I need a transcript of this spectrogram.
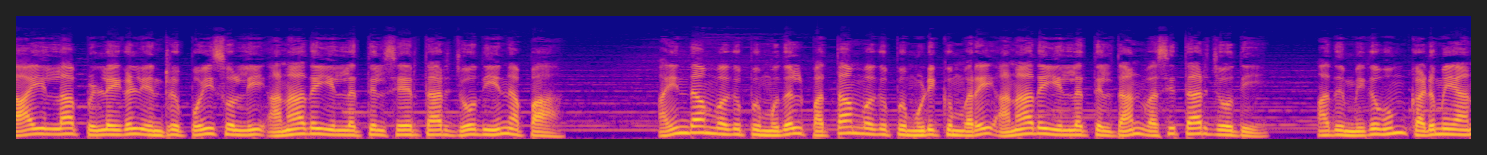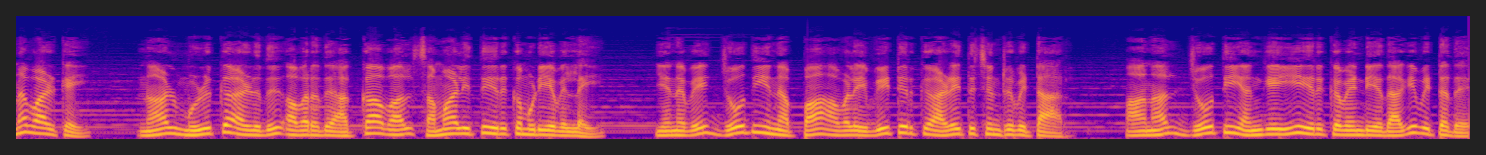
தாயில்லா பிள்ளைகள் என்று பொய் சொல்லி அனாதை இல்லத்தில் சேர்த்தார் ஜோதியின் அப்பா. ஐந்தாம் வகுப்பு முதல் பத்தாம் வகுப்பு முடிக்கும் வரை அனாதை இல்லத்தில்தான் வசித்தார் ஜோதி. அது மிகவும் கடுமையான வாழ்க்கை. நாள் முழுக்க அழுது அவரது அக்காவால் சமாளித்து இருக்க முடியவில்லை. எனவே ஜோதியின் அப்பா அவளை வீட்டிற்கு அழைத்துச் சென்று விட்டார். ஆனால் ஜோதி அங்கேயே இருக்க வேண்டியதாகி விட்டது.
